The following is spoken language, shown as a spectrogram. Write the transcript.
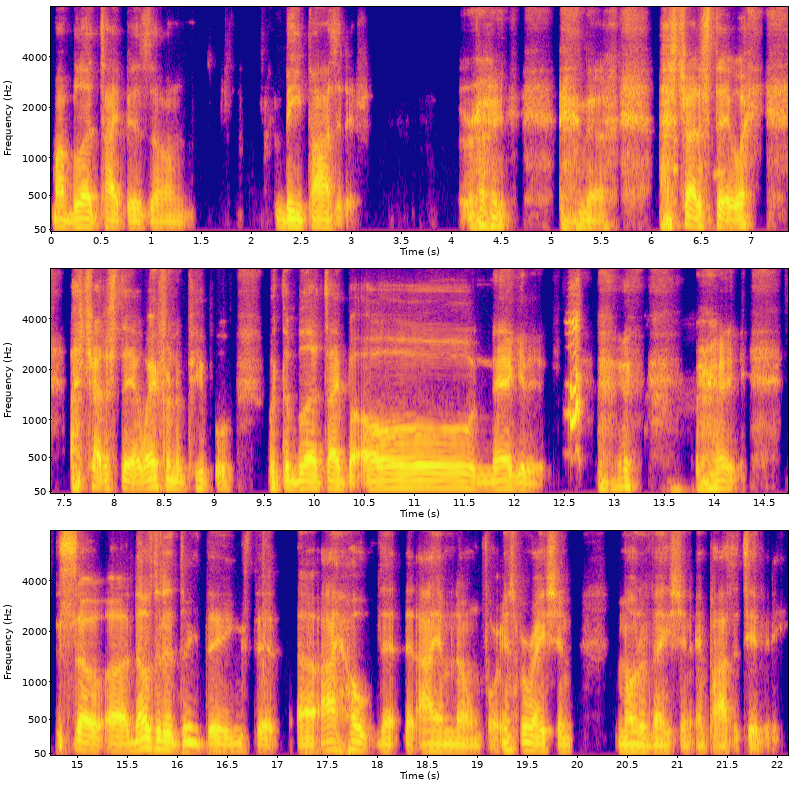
my blood type is um, B positive, right? And uh, I try to stay away. I try to stay away from the people with the blood type of oh negative, right? So uh, those are the three things that uh, I hope that that I am known for: inspiration, motivation, and positivity.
